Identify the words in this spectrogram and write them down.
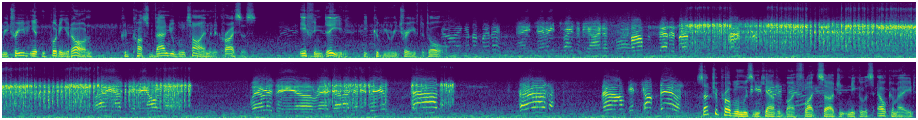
Retrieving it and putting it on could cost valuable time in a crisis, if indeed it could be retrieved at all. Hey, Jimmy, hold. Where is he, uh, Red Gunner? Can you see him? Down! Down! Down! Down! Such a problem was encountered by Flight Sergeant Nicholas Alkemade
